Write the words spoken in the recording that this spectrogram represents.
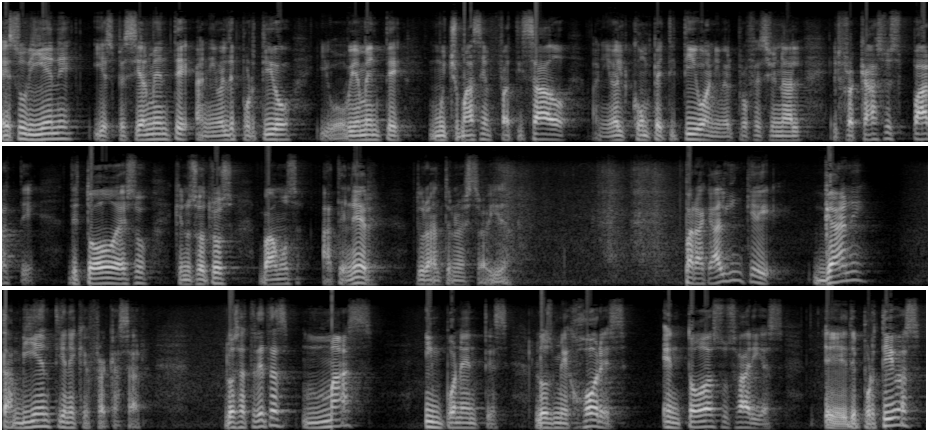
Eso viene y especialmente a nivel deportivo y obviamente mucho más enfatizado a nivel competitivo, a nivel profesional. El fracaso es parte de todo eso que nosotros vamos a tener durante nuestra vida. Para que alguien que gane, también tiene que fracasar. Los atletas más imponentes, los mejores en todas sus áreas eh, deportivas,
